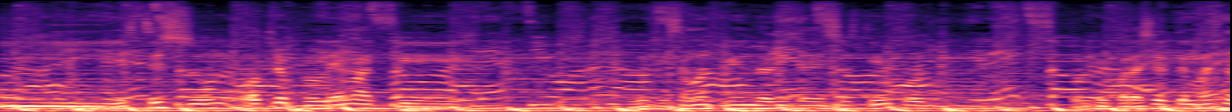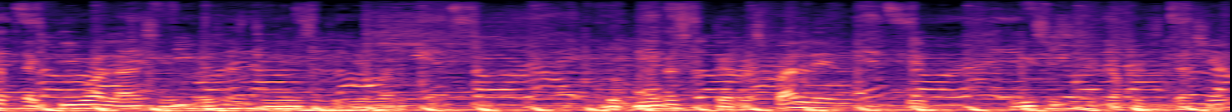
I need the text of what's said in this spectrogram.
Y este es un, otro problema que lo que estamos viendo ahorita en estos tiempos. Porque para hacerte más atractivo a las empresas tienes que llevar documentos que te respalden, que tuviste esa capacitación.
